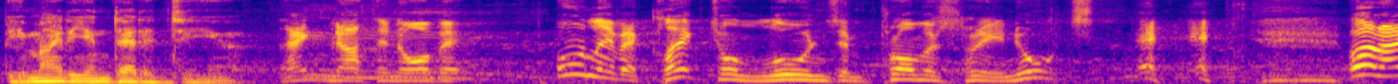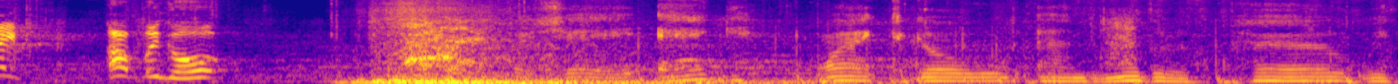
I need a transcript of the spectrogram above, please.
Be mighty indebted to you. Think nothing of it. Only if I collect on loans and promissory notes. All right, up we go. Fabergé egg, white gold, and mother of pearl with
